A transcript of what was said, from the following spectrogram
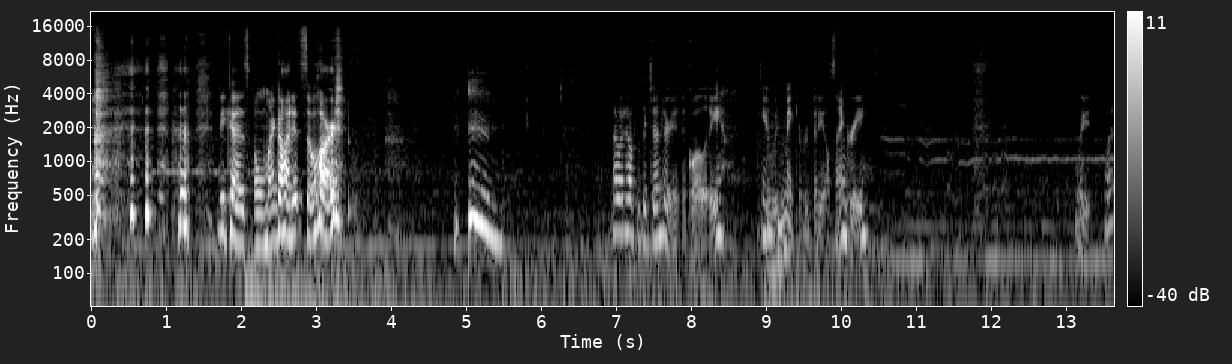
because oh my god, it's so hard. that would help with the gender inequality. It would mm-hmm. make everybody else angry. Wait, what?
